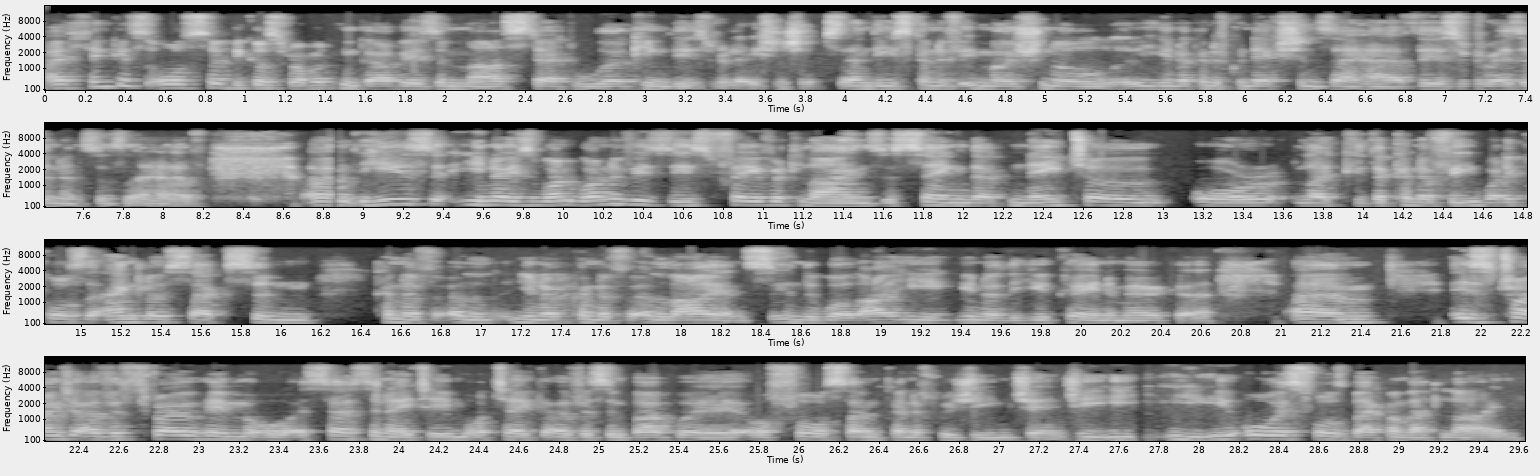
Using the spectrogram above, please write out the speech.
I think it's also because Robert Mugabe is a master at working these relationships and these kind of emotional, you know, kind of connections I have, these resonances I have. Um, he is, you know, he's one one of his, his favorite lines is saying that NATO or like the kind of what he calls the Anglo-Saxon kind of you know kind of alliance in the world, i.e., you know, the UK and America, um, is trying to overthrow him or assassinate him or take over Zimbabwe or force some kind of regime change. He, he, he always falls back on that line.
